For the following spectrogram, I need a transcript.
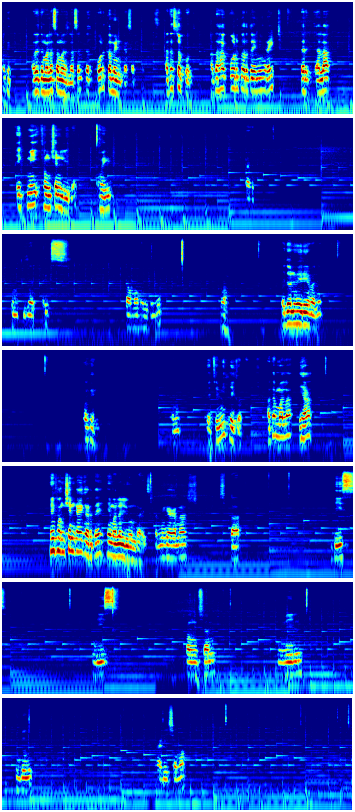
ओके आता तुम्हाला समजलं असेल तर कोड कमेंट कसा? आता सपोज आता हा कोड करतोय मी राईट तर याला एक मी फंक्शन लिहिलं व्हाईट इंटिजर एक्स कॉमा जर वा हे दोन व्हेरिएबल आहेत ओके आणि याचे मी हे करतो आता मला ह्या हे फंक्शन काय करतंय? हे मला लिहून करायचं तर मी काय करणार? Star this this function will do addition of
